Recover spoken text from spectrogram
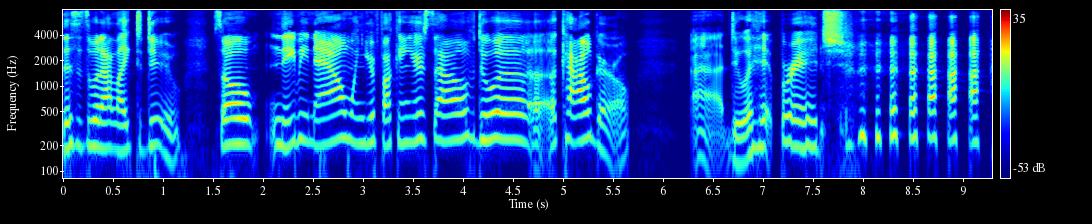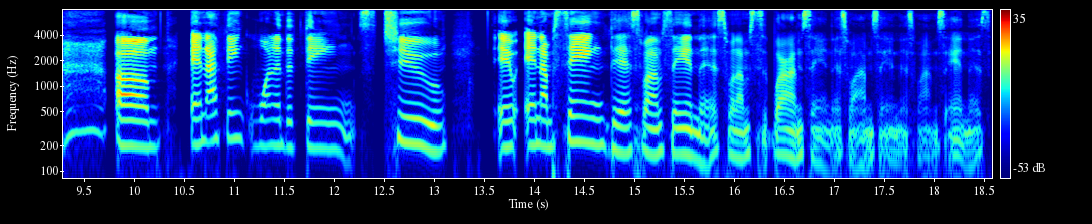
this is what I like to do. So maybe now when you're fucking yourself, do a, a cowgirl. Uh, do a hip bridge. um, and I think one of the things too, and, and, I'm saying this while I'm saying this, when I'm why I'm saying this, why I'm saying this, why I'm saying this,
